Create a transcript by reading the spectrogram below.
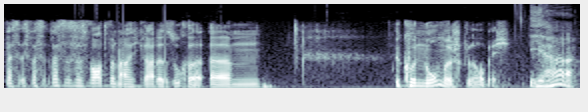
was ist, was, was ist das Wort, wonach ich gerade suche? Ähm, ökonomisch, glaube ich. Ja,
